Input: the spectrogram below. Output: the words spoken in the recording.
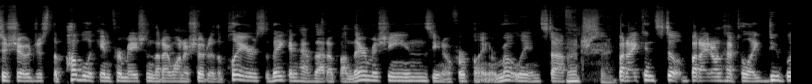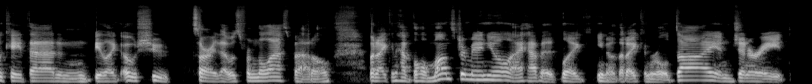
to show just the public information that I want to show to the players so they can have that up on their machines, you know, for playing remotely and stuff. Interesting. But I can still, but I don't have to like duplicate that and be like, oh, shoot, sorry, that was from the last battle. But I can have the whole monster manual. I have it like, you know, that I can roll die and generate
